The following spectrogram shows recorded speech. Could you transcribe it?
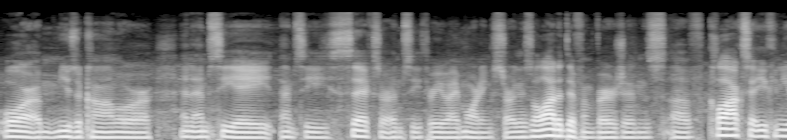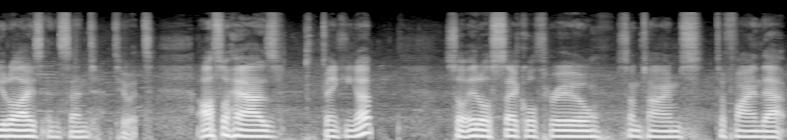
or a Musicom or an MC8, MC6, or MC3 by Morningstar. There's a lot of different versions of clocks that you can utilize and send to it. Also has banking up, so it'll cycle through sometimes to find that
